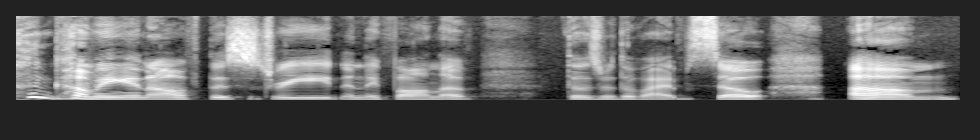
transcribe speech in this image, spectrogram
coming in off the street and they fall in love. Those are the vibes. So, um,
